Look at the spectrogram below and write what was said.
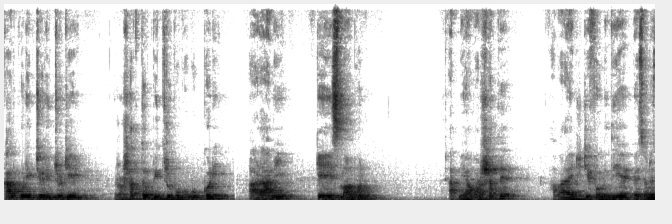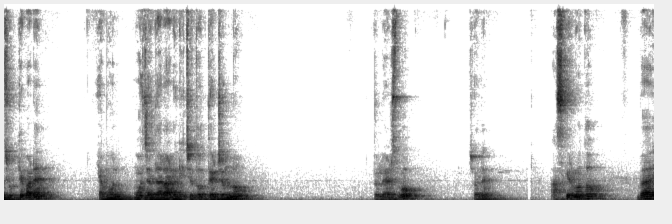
কাল্পনিক চরিত্রটির রসাত্মক বিদ্রুপ উপভোগ করি। আর আমি কে এস মামুন। আপনি আমার সাথে আমার আইডিটি ফলো দিয়ে পেছনে ছুটতে পারেন। এমন মজাদার আরও কিছু তথ্যের জন্য। তো লেটস গো চলে আজকের মতো বাই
